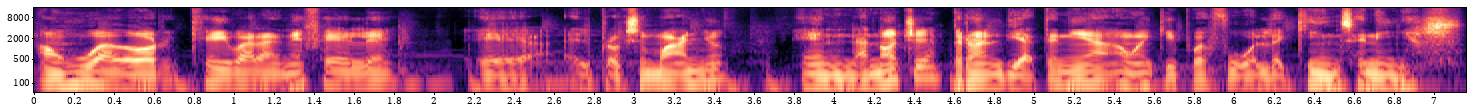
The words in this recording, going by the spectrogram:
a un jugador que iba a la NFL eh, el próximo año en la noche, pero en el día tenía a un equipo de fútbol de 15 niños.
